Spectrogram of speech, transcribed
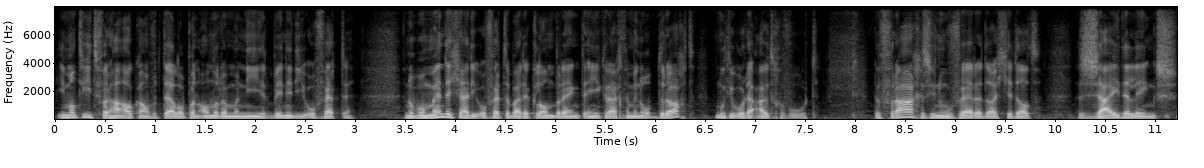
Iemand die het verhaal kan vertellen op een andere manier binnen die offerte. En op het moment dat jij die offerte bij de klant brengt en je krijgt hem in opdracht, moet die worden uitgevoerd. De vraag is in hoeverre dat je dat zijdelings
